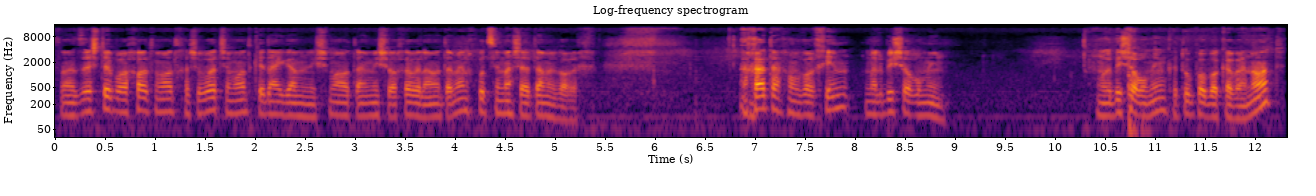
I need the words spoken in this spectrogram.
זאת אומרת, זה שתי ברכות מאוד חשובות שמאוד כדאי גם לשמוע אותן ממישהו אחר ולענות אמן, חוץ ממה שאתה מברך. אחת אנחנו מברכים מלביש ערומים. מלביש ערומים, כתוב פה בכוונות,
